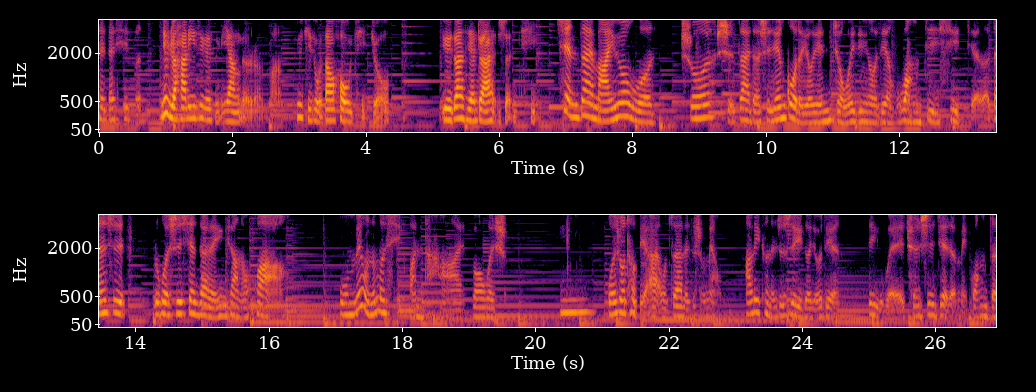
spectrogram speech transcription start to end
可以再细分。你有觉得哈利是一个什么样的人吗？因为其实我到后期就有一段时间对他很生气。现在嘛，因为我说实在的，时间过得有点久，我已经有点忘记细节了。但是如果是现在的印象的话，我没有那么喜欢他，不知道为什么。嗯，不会说特别爱，我最爱的就是妙丽。哈利可能就是一个有点自以为全世界的镁光灯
